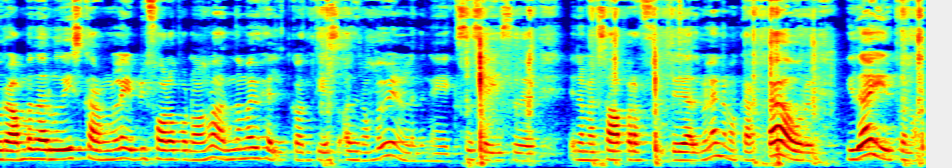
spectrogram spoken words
ஒரு ஐம்பது அறுபது வயசுக்காரங்களாம் எப்படி ஃபாலோ பண்ணுவாங்களோ அந்த மாதிரி ஹெல்த் கான்சியஸ் அது ரொம்பவே நல்லதுங்க. எக்ஸசைஸு நம்ம சாப்பிட்ற ஃபுட்டு அது மாதிரிலாம் நம்ம கரெக்டாக ஒரு இதாக இருக்கணும்.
